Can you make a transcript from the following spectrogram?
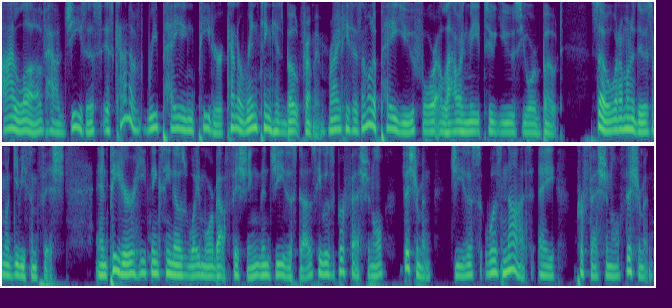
I love how Jesus is kind of repaying Peter, kind of renting his boat from him, right? He says, I'm going to pay you for allowing me to use your boat. So, what I'm going to do is I'm going to give you some fish. And Peter, he thinks he knows way more about fishing than Jesus does. He was a professional fisherman. Jesus was not a professional fishermen.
